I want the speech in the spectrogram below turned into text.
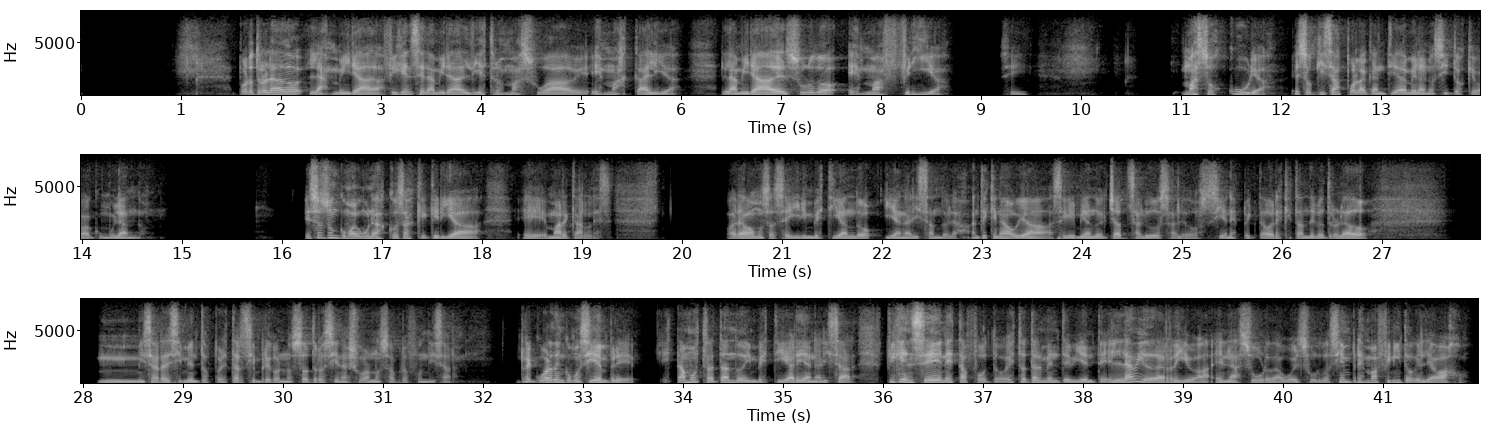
Por otro lado, las miradas. Fíjense, la mirada del diestro es más suave, es más cálida. La mirada del zurdo es más fría, ¿sí? más oscura. Eso quizás por la cantidad de melanocitos que va acumulando. Esas son como algunas cosas que quería eh, marcarles. Ahora vamos a seguir investigando y analizándola. Antes que nada voy a seguir mirando el chat. Saludos a los 100 espectadores que están del otro lado. Mm, mis agradecimientos por estar siempre con nosotros y en ayudarnos a profundizar. Recuerden, como siempre, estamos tratando de investigar y analizar. Fíjense en esta foto, es totalmente evidente. El labio de arriba, en la zurda o el zurdo, siempre es más finito que el de abajo.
